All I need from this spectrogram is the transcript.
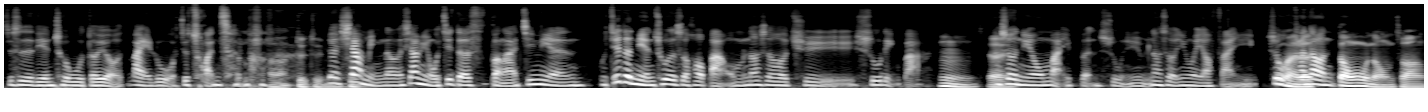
就是连错误都有脉络，就传承嘛。啊，对对。对，夏明呢？夏明，我记得是本来今年，我记得年初的时候吧，我们那时候去书林吧。嗯。那时候你有买一本书，你那时候因为要翻译，所以我看到《动物农庄》，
